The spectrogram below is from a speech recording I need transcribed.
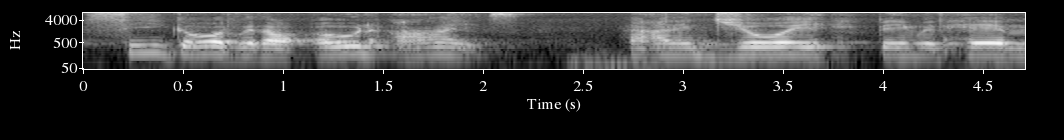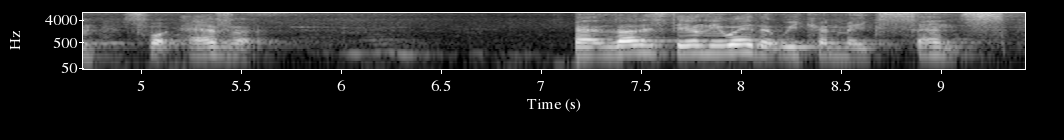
see God with our own eyes uh, and enjoy being with Him forever. And that is the only way that we can make sense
